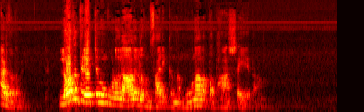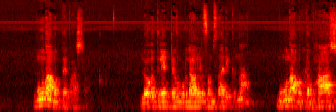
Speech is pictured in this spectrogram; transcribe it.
അടുത്തത്. ലോകത്തിൽ ഏറ്റവും കൂടുതൽ ആളുകൾ സംസാരിക്കുന്ന മൂന്നാമത്തെ ഭാഷ ഏതാണ്? മൂന്നാമത്തെ ഭാഷ. ലോകത്തിൽ ഏറ്റവും കൂടുതൽ ആളുകൾ സംസാരിക്കുന്ന മൂന്നാമത്തെ ഭാഷ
